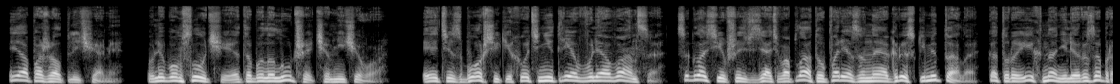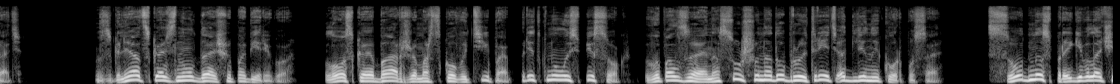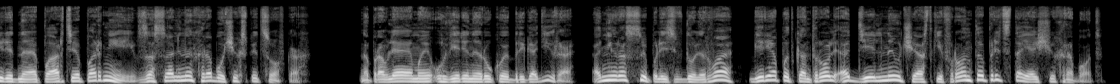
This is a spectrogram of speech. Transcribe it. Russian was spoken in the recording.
Я пожал плечами. В любом случае, это было лучше, чем ничего. Эти сборщики хоть и не требовали аванса, согласившись взять в оплату порезанные огрызки металла, которые их наняли разобрать. Взгляд скользнул дальше по берегу. Плоская баржа морского типа приткнулась в песок, выползая на сушу на добрую треть от длины корпуса. С судна спрыгивала очередная партия парней в засаленных рабочих спецовках. Направляемые уверенной рукой бригадира, они рассыпались вдоль рва, беря под контроль отдельные участки фронта предстоящих работ.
